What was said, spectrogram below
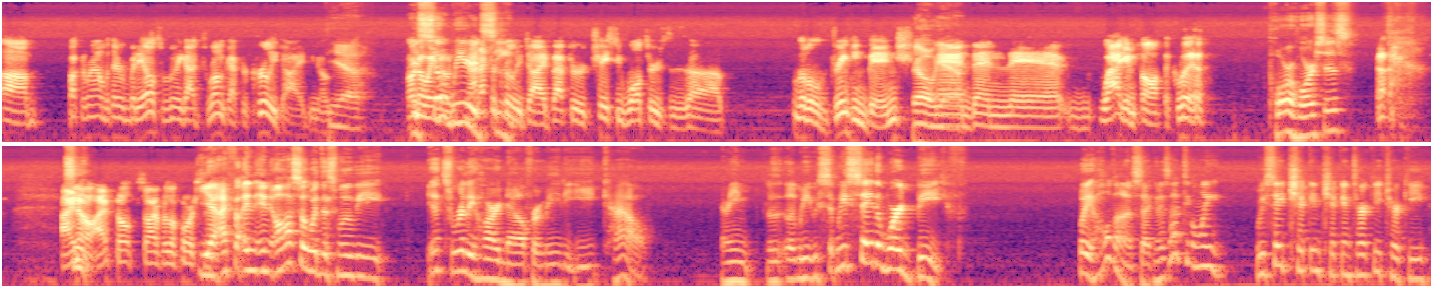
um, fucking around with everybody else when they got drunk after Curly died. You know. Yeah. Oh no, It's wait, so no, weird not after seeing- Curly died, but after Tracy Walters' uh, little drinking binge. Oh, yeah. And then the wagon fell off the cliff. Poor horses. I See- know. I felt sorry for the horses. Yeah, I fe- and, and also with this movie, it's really hard now for me to eat cow. I mean, we we say- we say the word beef. Wait, hold on a second. Is that the only we say chicken, chicken, turkey, turkey,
